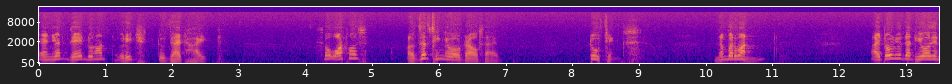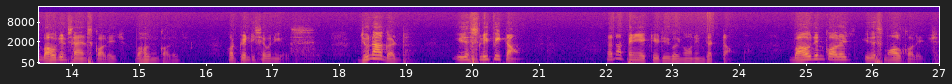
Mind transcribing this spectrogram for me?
and yet they do not reach to that height. So what was other thing about Rao Sahib? Two things. Number one, I told you that he was in Bahauddin Science College, Bahauddin College, for 27 years. Junagadh is a sleepy town. There are not many activities going on in that town. Bahauddin College is a small college.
